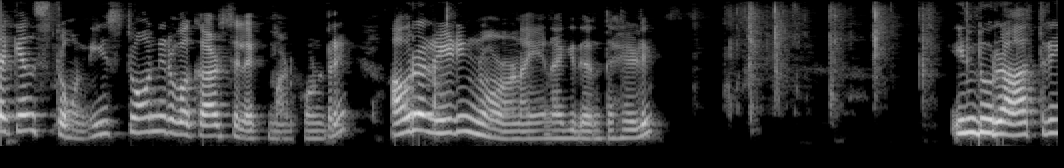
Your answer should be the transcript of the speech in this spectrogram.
ಸೆಕೆಂಡ್ ಸ್ಟೋನ್ ಈ ಸ್ಟೋನ್ ಇರುವ ಕಾರ್ಡ್ ಸೆಲೆಕ್ಟ್ ಮಾಡ್ಕೊಂಡ್ರೆ ಅವರ ರೀಡಿಂಗ್ ನೋಡೋಣ ಏನಾಗಿದೆ ಅಂತ ಹೇಳಿ. ಇಂದು ರಾತ್ರಿ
